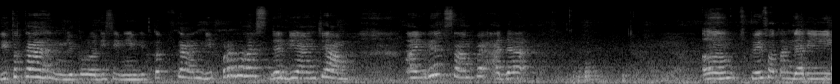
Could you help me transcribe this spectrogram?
ditekan gitu loh di sini ditekan diperas dan diancam. Akhirnya sampai ada um, screenshotan dari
